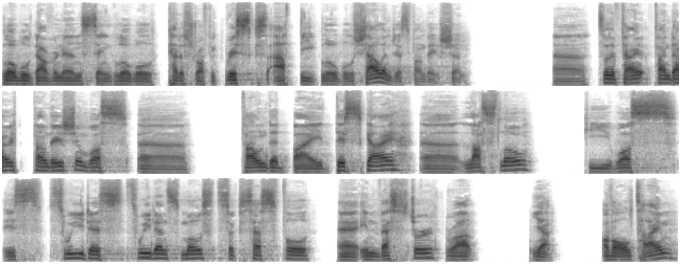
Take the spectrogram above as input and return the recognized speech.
global governance and global catastrophic risks at the Global Challenges Foundation. Uh, so the foundation was uh, founded by this guy, uh, Laszlo. He was is Sweden's, Sweden's most successful uh, investor throughout, yeah, of all time.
